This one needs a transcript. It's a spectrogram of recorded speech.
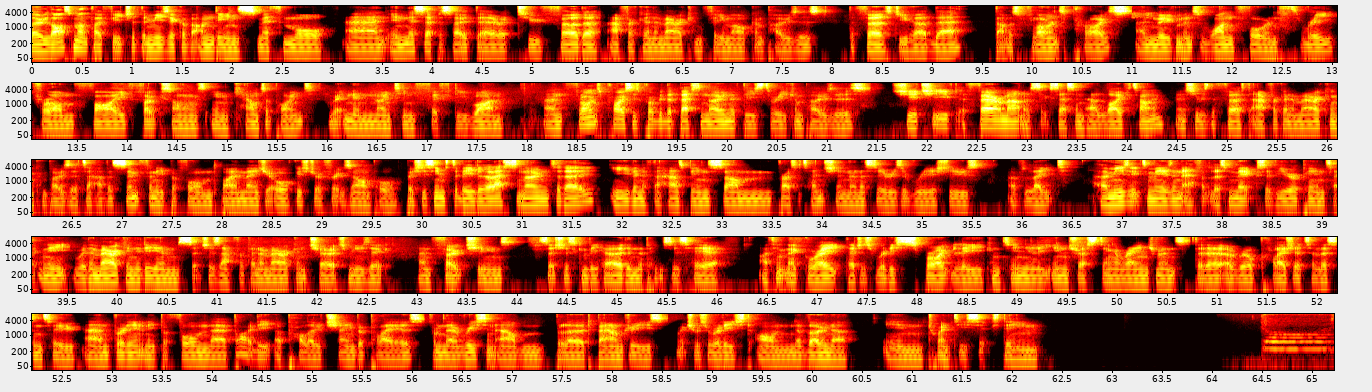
So last month I featured the music of Undine Smith Moore, and in this episode there are two further African American female composers. The first you heard there, that was Florence Price, and movements 1, 4, and 3 from five folk songs in Counterpoint, written in 1951. And Florence Price is probably the best known of these three composers. She achieved a fair amount of success in her lifetime, and she was the first African American composer to have a symphony performed by a major orchestra, for example. But she seems to be less known today, even if there has been some press attention and a series of reissues of late. Her music to me is an effortless mix of European technique with American idioms such as African American church music and folk tunes, such as can be heard in the pieces here. I think they're great. They're just really sprightly, continually interesting arrangements that are a real pleasure to listen to and brilliantly performed there by the Apollo Chamber Players from their recent album Blurred Boundaries, which was released on Navona in 2016. Do,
